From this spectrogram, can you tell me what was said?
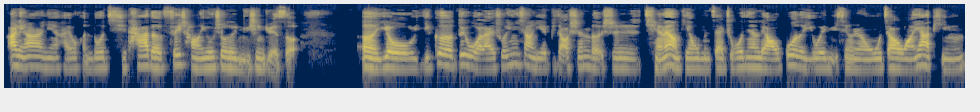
二零二二年还有很多其他的非常优秀的女性角色。嗯，有一个对我来说印象也比较深的是前两天我们在直播间聊过的一位女性人物，叫王亚平。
